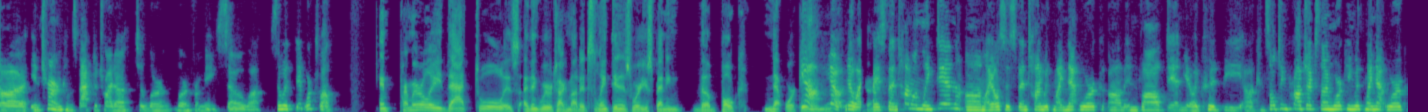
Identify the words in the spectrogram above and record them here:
uh, in turn comes back to try to to learn learn from me. So uh, so it, it works well. And primarily that tool is i think we were talking about it's linkedin is where you're spending the bulk networking yeah no no I, I spend time on linkedin um, i also spend time with my network um, involved in you know it could be uh, consulting projects that i'm working with my network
